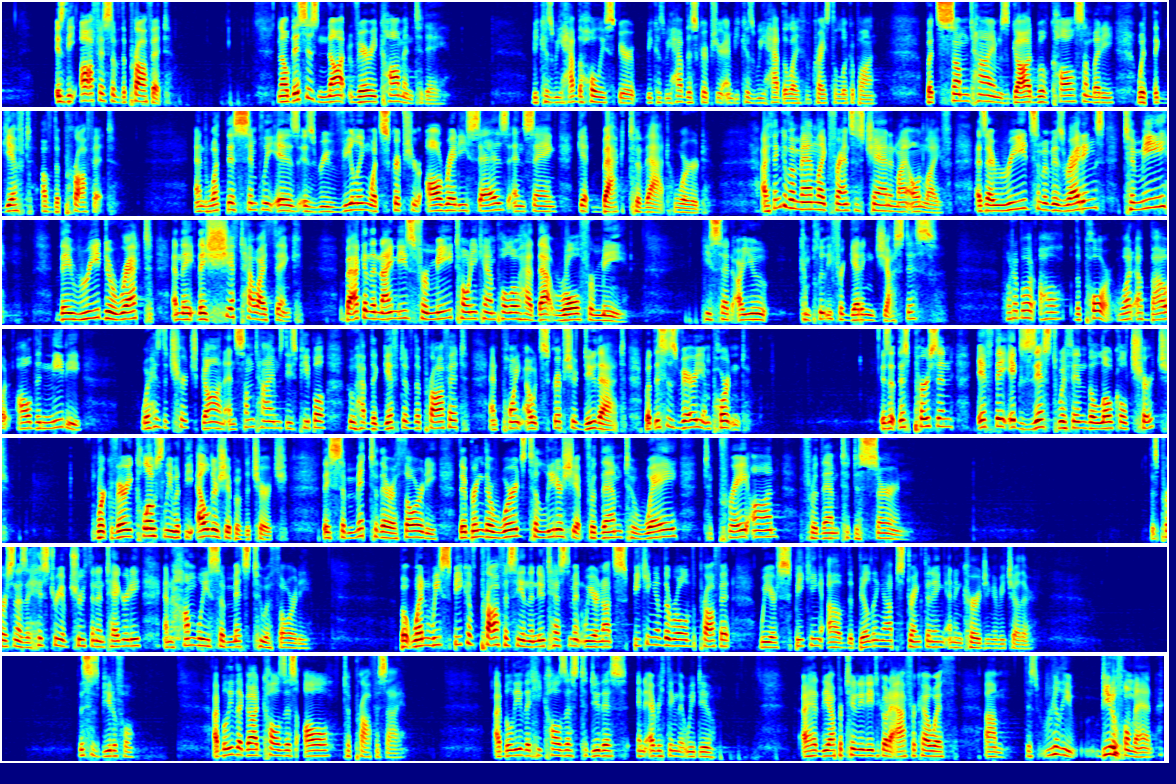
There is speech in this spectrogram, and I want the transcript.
is the office of the prophet. Now, this is not very common today because we have the Holy Spirit, because we have the Scripture, and because we have the life of Christ to look upon. But sometimes God will call somebody with the gift of the prophet. And what this simply is, is revealing what Scripture already says and saying, get back to that word. I think of a man like Francis Chan in my own life. As I read some of his writings, to me, they redirect and they, they shift how I think. Back in the 90s, for me, Tony Campolo had that role for me. He said, Are you completely forgetting justice? What about all the poor? What about all the needy? Where has the church gone? And sometimes these people who have the gift of the prophet and point out scripture do that. But this is very important. Is that this person, if they exist within the local church, work very closely with the eldership of the church. They submit to their authority. They bring their words to leadership for them to weigh, to pray on, for them to discern. This person has a history of truth and integrity and humbly submits to authority. But when we speak of prophecy in the New Testament, we are not speaking of the role of the prophet, we are speaking of the building up, strengthening, and encouraging of each other. This is beautiful. I believe that God calls us all to prophesy. I believe that He calls us to do this in everything that we do. I had the opportunity to go to Africa with um, this really beautiful man.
